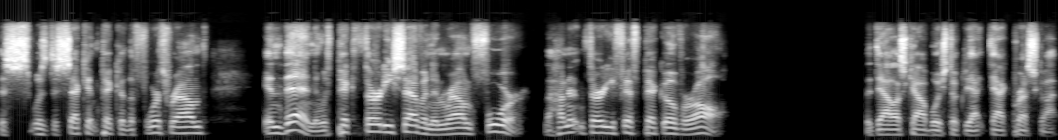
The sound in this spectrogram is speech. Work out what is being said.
this was the second pick of the fourth round. And then with pick 37 in round four, the 135th pick overall, the Dallas Cowboys took Dak Prescott.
